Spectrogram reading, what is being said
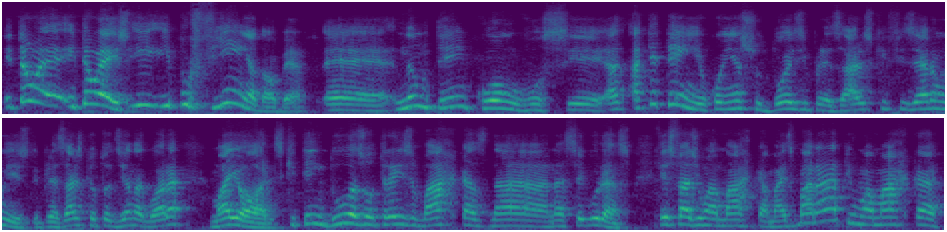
Então é, então é isso. E, e por fim, Adalberto, é, não tem como você. Até tem, eu conheço dois empresários que fizeram isso, empresários que eu estou dizendo agora maiores, que tem duas ou três marcas na, na segurança. Eles fazem uma marca mais barata e uma marca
